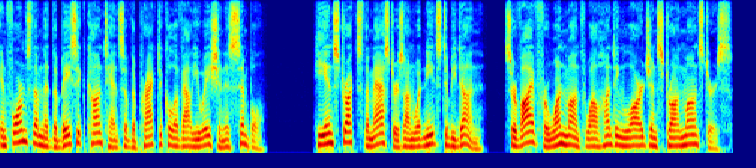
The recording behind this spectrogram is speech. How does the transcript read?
informs them that the basic contents of the practical evaluation is simple. He instructs the masters on what needs to be done survive for one month while hunting large and strong monsters.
